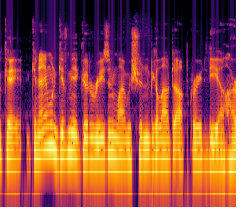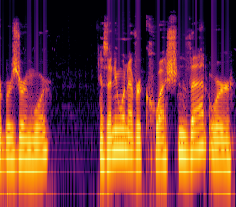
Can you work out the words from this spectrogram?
Okay, can anyone give me a good reason why we shouldn't be allowed to upgrade the uh, harbors during war? Has anyone ever questioned that, or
